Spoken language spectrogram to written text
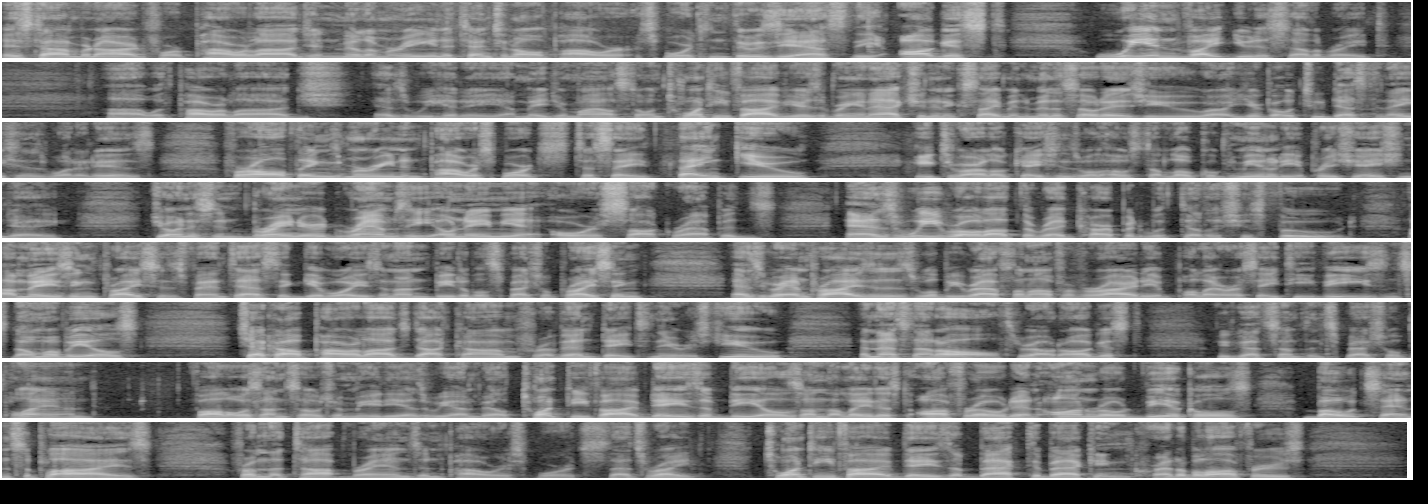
It's Tom Barnard for Power Lodge and Miller Marine. Attention, all power sports enthusiasts. The August, we invite you to celebrate uh, with Power Lodge as we hit a, uh major milestone. 25 years of bringing action and excitement to Minnesota as you uh, your go-to destination is what it is for all things marine and power sports. To say thank you, each of our locations will host a local community appreciation day. Join us in Brainerd, Ramsey, Onamia, or Sauk Rapids as we roll out the red carpet with delicious food, amazing prices, fantastic giveaways, and unbeatable special pricing. As grand prizes, we'll be raffling off a variety of Polaris ATVs and snowmobiles. Check out powerlodge.com for event dates nearest you. And that's not all. Throughout August, we've got something special planned. Follow us on social media as we unveil 25 days of deals on the latest off road and on road vehicles, boats, and supplies from the top brands in power sports. That's right, 25 days of back to back incredible offers.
